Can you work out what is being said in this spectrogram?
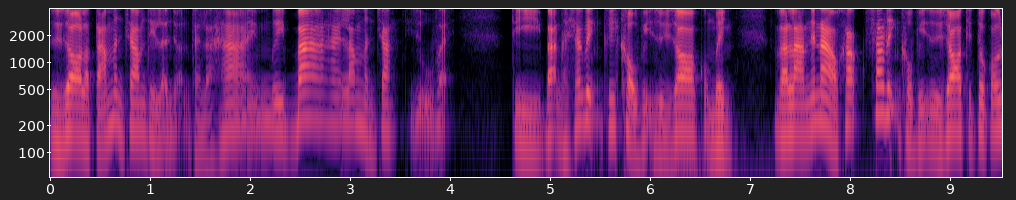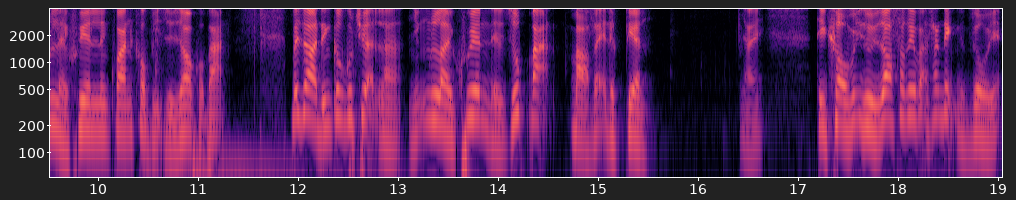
rủi ro là 8% thì lợi nhuận phải là 23 25% ví dụ vậy. Thì bạn phải xác định cái khẩu vị rủi ro của mình. Và làm thế nào khác? Xác định khẩu vị rủi ro thì tôi có lời khuyên liên quan đến khẩu vị rủi ro của bạn. Bây giờ đến câu câu chuyện là những lời khuyên để giúp bạn bảo vệ được tiền. Đấy. Thì khẩu vị rủi ro sau khi bạn xác định được rồi ấy,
